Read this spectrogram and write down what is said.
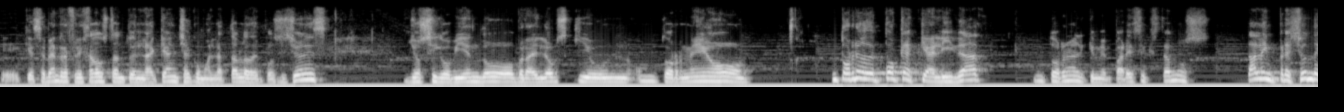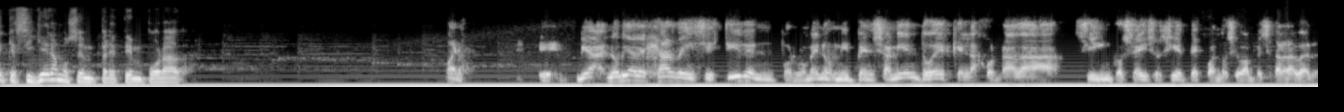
eh, que se ven reflejados tanto en la cancha como en la tabla de posiciones. Yo sigo viendo Brailovsky un, un torneo un torneo de poca calidad, un torneo en el que me parece que estamos, da la impresión de que siguiéramos en pretemporada. Bueno, eh, no voy a dejar de insistir en, por lo menos mi pensamiento es que en la jornada 5, 6 o 7 es cuando se va a empezar a ver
